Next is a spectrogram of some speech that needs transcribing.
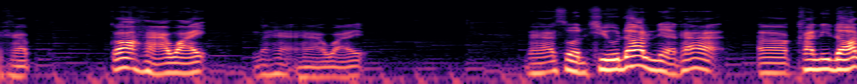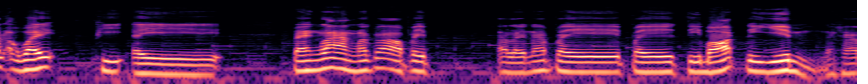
ะครับ ก็หาไว้นะฮะหาไว้นะฮะส่วนชิลดอนเนี่ยถ้าคานิดอสเอาไว้พีไอแปลงร่างแล้วก็เอาไปอะไรนะไปไปตีบอสตียิมนะครับ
